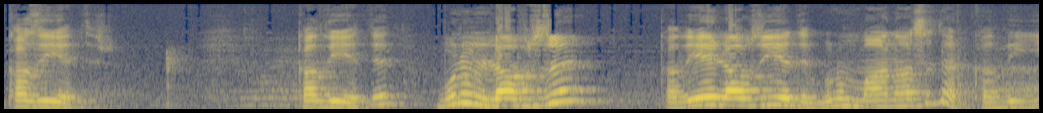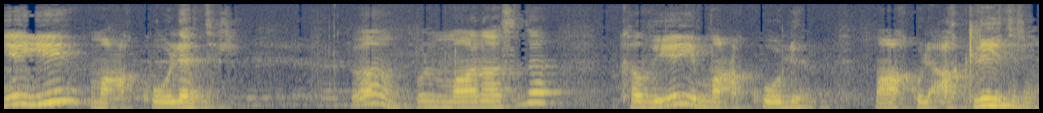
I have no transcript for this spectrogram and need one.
kaziyedir. Kaziyedir. Bunun lafzı kadiye lafziyedir. Bunun manası da kadiyeyi makuledir. Tamam mı? Bunun manası da kadiyeyi makulü. Makule, aklidir yani.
